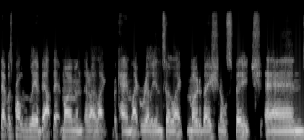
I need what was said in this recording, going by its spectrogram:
that was probably about that moment that I like became like really into like motivational speech and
